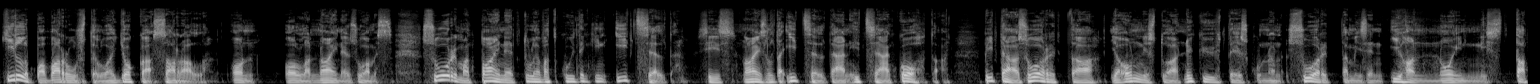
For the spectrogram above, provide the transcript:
Kilpavarustelua joka saralla on olla nainen Suomessa. Suurimmat paineet tulevat kuitenkin itseltä, siis naiselta itseltään itseään kohtaan. Pitää suorittaa ja onnistua nykyyhteiskunnan suorittamisen ihannoinnista.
